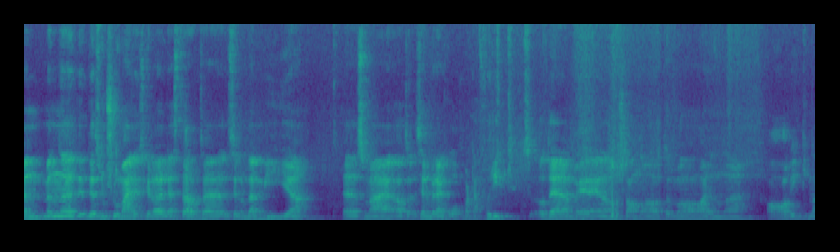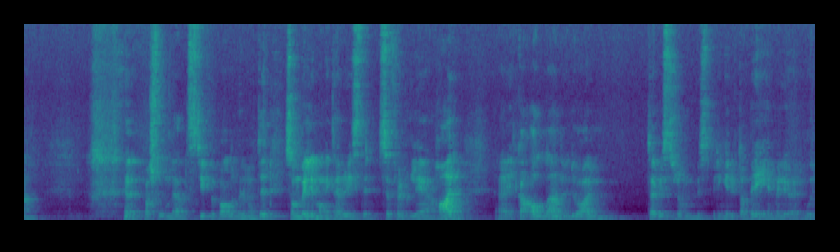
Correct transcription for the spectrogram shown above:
Men, men det, eh, det, som slo meg da jeg skulle ha lest det, er at selv om det er mye som er, at Selv om det åpenbart er forrykt, og det er en forstand at man har en avvikende personlighetstype på alle mulige måter, som veldig mange terrorister selvfølgelig har. Eh, ikke alle. Du har terrorister som springer ut av brede miljøer hvor,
